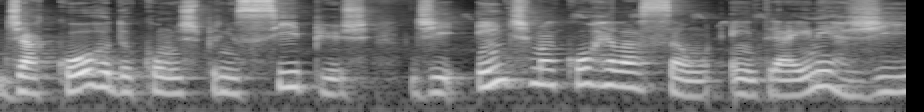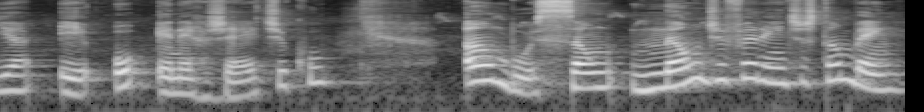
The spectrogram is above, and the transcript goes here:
De acordo com os princípios de íntima correlação entre a energia e o energético, ambos são não diferentes também.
